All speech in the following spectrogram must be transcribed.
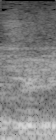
The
